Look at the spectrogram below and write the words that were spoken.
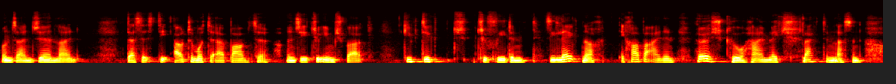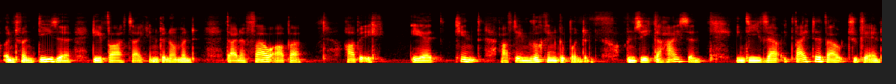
und sein Söhnlein, dass es die alte Mutter erbarmte und sie zu ihm sprach, Gib dich zufrieden, sie lebt noch. Ich habe einen Hirschkuh heimlich schlachten lassen und von dieser die Wahrzeichen genommen. Deine Frau aber habe ich ihr Kind auf den Rücken gebunden und sie geheißen, in die weite Welt zu gehen,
